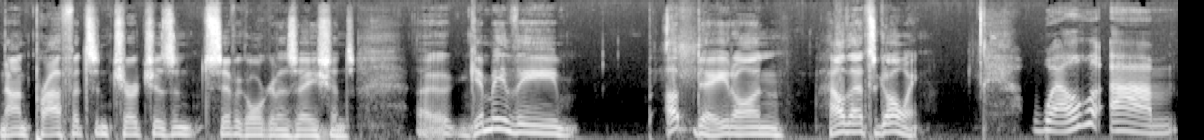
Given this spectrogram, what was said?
nonprofits and churches and civic organizations. Uh, give me the update on how that's going. Well, um,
